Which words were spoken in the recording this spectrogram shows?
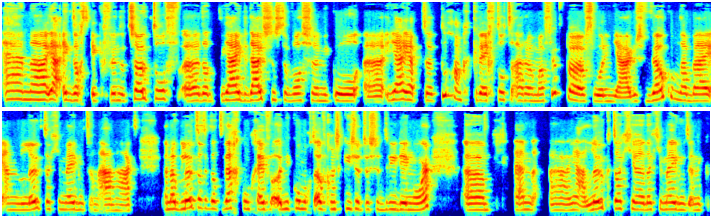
En uh, ja, ik dacht, ik vind het zo tof uh, dat jij de duizendste was, uh, Nicole. jij hebt toegang gekregen tot de Aroma Flip voor een jaar. Dus welkom daarbij en leuk dat je meedoet en aanhaakt. En ook leuk dat ik dat weg kon geven. Oh, Nicole mocht overigens kiezen tussen drie dingen hoor. Ehm, en ja, leuk dat je, dat je meedoet. En ik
